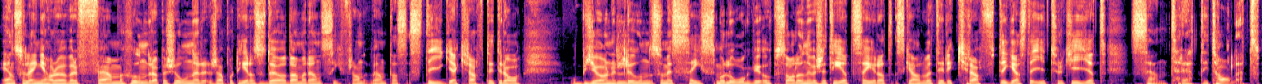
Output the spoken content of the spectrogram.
Än så länge har över 500 personer rapporterats döda, men den siffran väntas stiga kraftigt idag. Och Björn Lund, som är seismolog vid Uppsala universitet, säger att skalvet är det kraftigaste i Turkiet sedan 30-talet.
